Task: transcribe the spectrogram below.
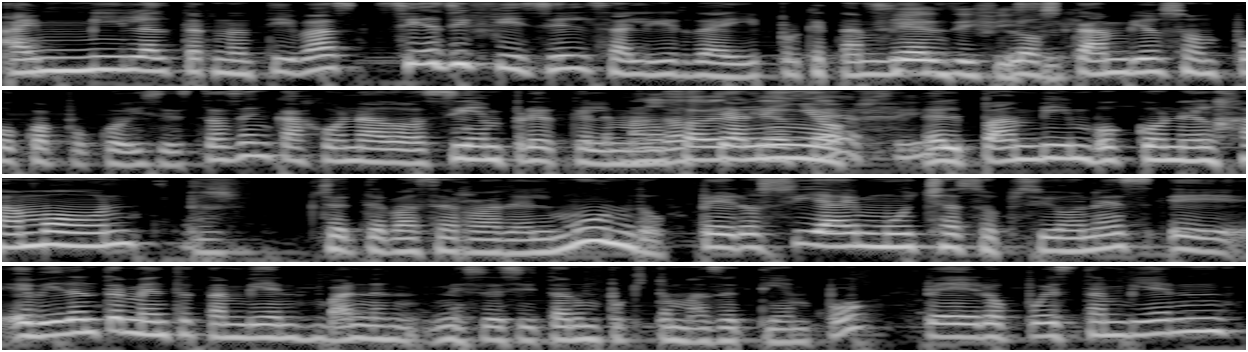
Hay mil alternativas. Sí es difícil salir de ahí porque también difícil. los cambios son poco a poco. Y si estás encajonado a siempre que le mandaste al niño hacer, sí. el pan bimbo con el jamón, pues se te va a cerrar el mundo. Pero sí hay muchas opciones. Eh, evidentemente también van a necesitar un poquito más de tiempo, pero pues también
